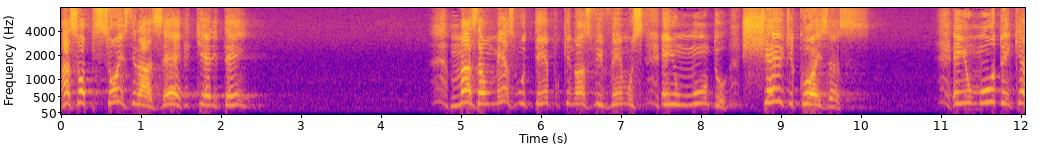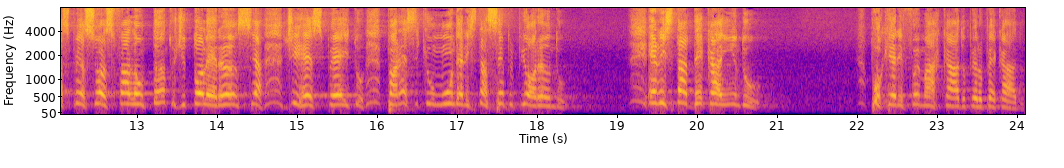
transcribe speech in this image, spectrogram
as opções de lazer que ele tem. Mas ao mesmo tempo que nós vivemos em um mundo cheio de coisas, em um mundo em que as pessoas falam tanto de tolerância, de respeito, parece que o mundo ele está sempre piorando ele está decaindo, porque ele foi marcado pelo pecado.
